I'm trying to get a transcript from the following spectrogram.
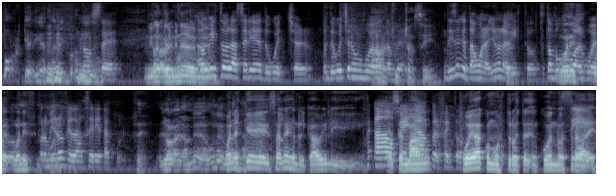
porquería de película. No sé. Ni No la terminé de porque- ¿Han ver. visto la serie de The Witcher? The Witcher es un juego Ah, también. chucha, sí. Dicen que está buena, yo no la he visto. Yo tampoco juego al juego. bu- buenísimo, pero me dijeron que la serie está cool. Sí, yo la, a mí, una Bueno, es que sale Henry Cavill y Ah, ese ok, ya, man perfecto. juega con, nuestro, con nuestra Sí.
